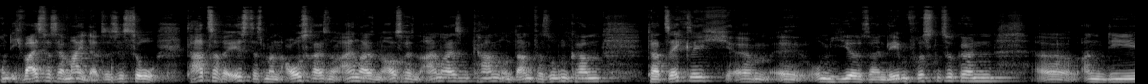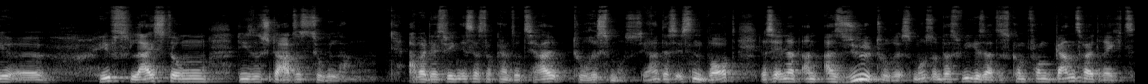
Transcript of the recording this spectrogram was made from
Und ich weiß, was er meint. Also es ist so, Tatsache ist, dass man ausreisen und einreisen, ausreisen, einreisen kann und dann versuchen kann, tatsächlich, ähm, äh, um hier sein Leben fristen zu können, äh, an die äh, Hilfsleistungen dieses Staates zu gelangen. Aber deswegen ist das doch kein Sozialtourismus. Ja? Das ist ein Wort, das erinnert an Asyltourismus und das, wie gesagt, das kommt von ganz weit rechts.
